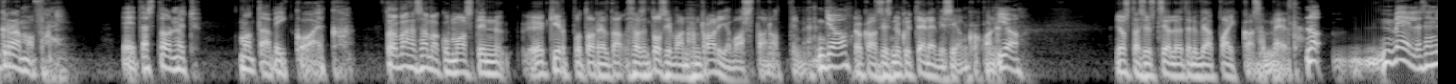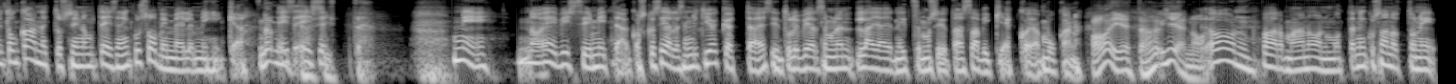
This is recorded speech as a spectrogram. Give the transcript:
gramofoni. Ei tästä ole nyt montaa viikkoa aikaa. Toi on vähän sama kuin mä ostin eh, kirpputorilta sellaisen tosi vanhan radiovastaanottimen. Joo. Joka on siis nykytelevision kokoinen. Joo. Jostain syystä se on löytänyt vielä paikkaansa meiltä. No meillä se nyt on kannettu sinne, mutta ei se niin kuin sovi meille mihinkään. No ei mitä se, ei se, sitten? Niin, no ei vissiin mitään, koska siellä se nyt jököttää ja siinä tuli vielä semmoinen läjä ja niitä semmoisia jotain savikiekkoja mukana. Ai että, hienoa. On, varmaan on, mutta niin kuin sanottu, niin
